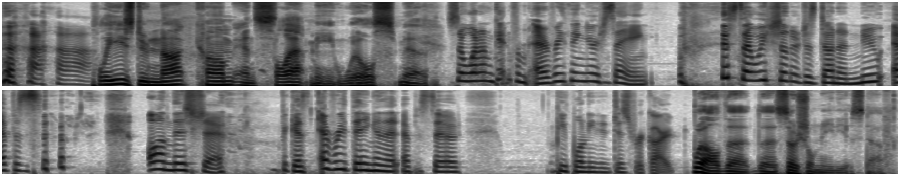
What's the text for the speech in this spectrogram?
please do not come and slap me, Will Smith. So what I'm getting from everything you're saying is that we should have just done a new episode on this show because everything in that episode people need to disregard. Well, the the social media stuff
